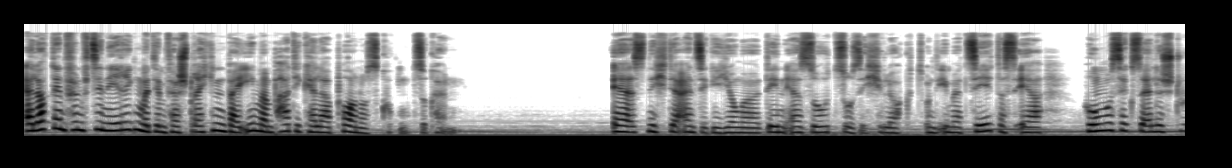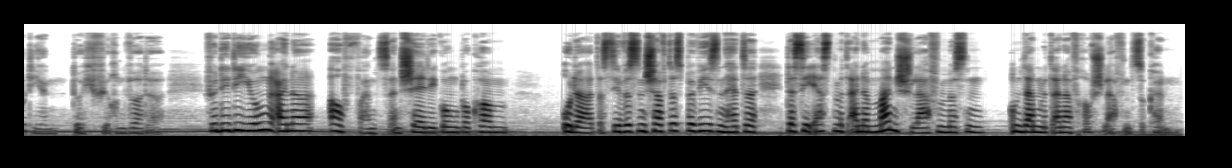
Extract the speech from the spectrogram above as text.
Er lockt den 15-Jährigen mit dem Versprechen, bei ihm im Partykeller Pornos gucken zu können. Er ist nicht der einzige Junge, den er so zu sich lockt und ihm erzählt, dass er homosexuelle Studien durchführen würde, für die die Jungen eine Aufwandsentschädigung bekommen oder dass die Wissenschaft es bewiesen hätte, dass sie erst mit einem Mann schlafen müssen, um dann mit einer Frau schlafen zu können.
